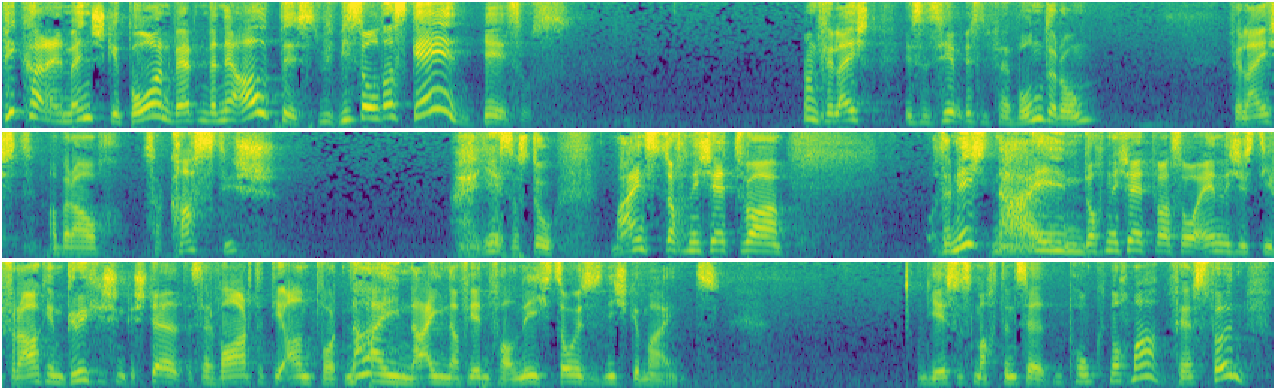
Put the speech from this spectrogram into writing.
Wie kann ein Mensch geboren werden, wenn er alt ist? Wie soll das gehen, Jesus? Und vielleicht ist es hier ein bisschen Verwunderung, vielleicht aber auch sarkastisch. Jesus, du meinst doch nicht etwa, oder nicht? Nein, doch nicht etwa so ähnlich ist die Frage im Griechischen gestellt. Es erwartet die Antwort, nein, nein, auf jeden Fall nicht. So ist es nicht gemeint. Und Jesus macht denselben Punkt nochmal, Vers 5.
